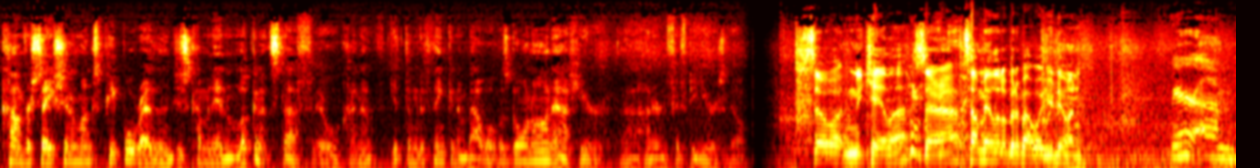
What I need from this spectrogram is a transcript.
conversation amongst people rather than just coming in and looking at stuff. It will kind of get them to thinking about what was going on out here uh, 150 years ago. So, uh, Michaela, Sarah, tell me a little bit about what you're doing. We're um,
